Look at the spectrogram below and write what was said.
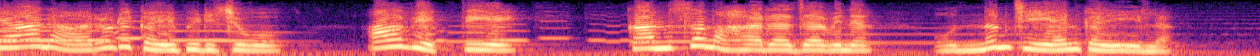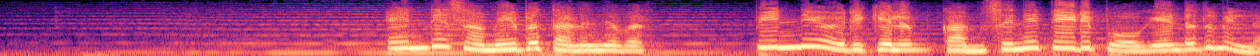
ഞാൻ ആരുടെ കൈ പിടിച്ചുവോ ആ വ്യക്തിയെ കംസ മഹാരാജാവിന് ഒന്നും ചെയ്യാൻ കഴിയില്ല. എന്റെ സമീപത്തണഞ്ഞവർ പിന്നെ ഒരിക്കലും കംസനെ തേടി പോകേണ്ടതുമില്ല.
